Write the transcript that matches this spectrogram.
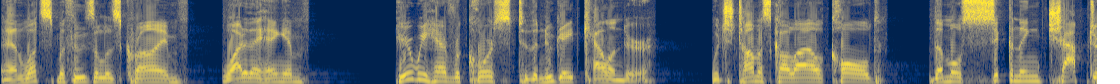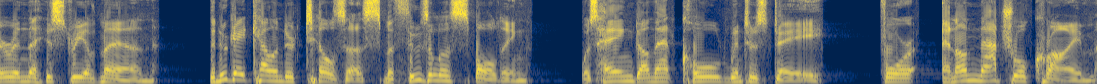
And what's Methuselah's crime? Why do they hang him? Here we have recourse to the Newgate calendar, which Thomas Carlyle called the most sickening chapter in the history of man. The Newgate calendar tells us Methuselah Spaulding was hanged on that cold winter's day for an unnatural crime,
